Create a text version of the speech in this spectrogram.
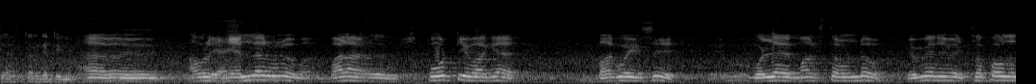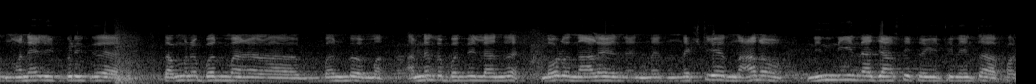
ಕ್ಲಾಸ್ ತರಗತಿಲಿ. ಅವರು ಎಲ್ಲರೂ ಭಾಳ ಸ್ಪೋರ್ಟಿವ್ ಭಾಗವಹಿಸಿ ಒಳ್ಳೆ ಮಾರ್ಕ್ಸ್ ತಗೊಂಡು ಎವ್ರಿ ಸಪೋಸ್ ಮನೇಲಿ ಇಬ್ಬರಿದ್ದರೆ ತಮ್ಮನ ಬಂದು ಮ ಬಂದು ಮ ಅಣ್ಣನೂ ಬಂದಿಲ್ಲ ಅಂದರೆ ನೋಡು ನಾಳೆ ನೆಕ್ಸ್ಟ್ ಇಯರ್ ನಾನು ನಿನ್ನಿಂದ ಜಾಸ್ತಿ ತೆಗಿತೀನಿ ಅಂತ ಪ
